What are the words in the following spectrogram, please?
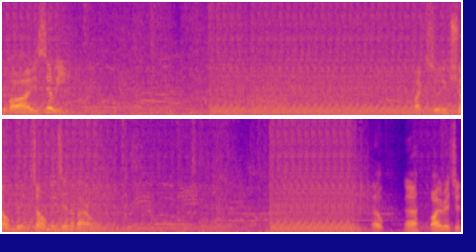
Goodbye, Zoe. Like shooting zombies in a barrel. Oh, uh, bye, Richard.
